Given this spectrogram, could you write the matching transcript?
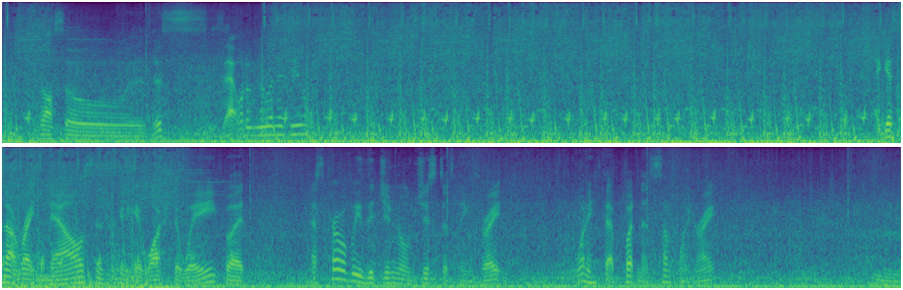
There's also... this... is that what we wanna do? Guess not right now, since it's gonna get washed away, but... That's probably the general gist of things, right? You wanna hit that button at some point, right? Hmm...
